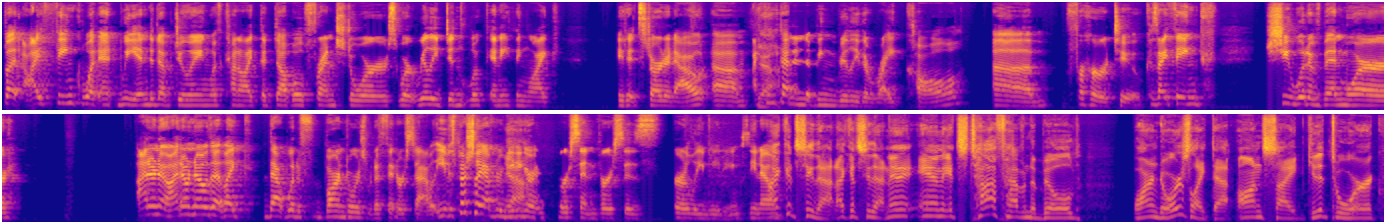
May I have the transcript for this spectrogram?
but I think what we ended up doing with kind of like the double French doors, where it really didn't look anything like it had started out, um, I Yeah. think that ended up being really the right call um, for her too. Because I think she would have been more. I don't know. I don't know that like that would have barn doors would have fit her style, even especially after meeting Yeah. her in person versus early meetings. You know, I could see that. I could see that. And and it's tough having to build barn doors like that on site, get it to work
